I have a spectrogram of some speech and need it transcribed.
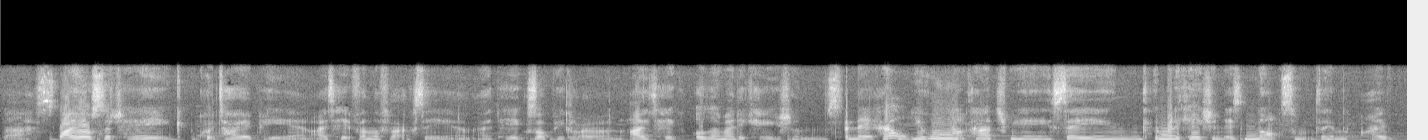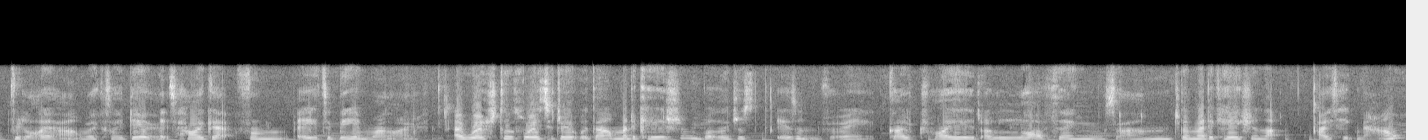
best. But I also take take quetiapine, I take venlafaxine, I take zopiclone, I take other medications and they help. You will not catch me saying the medication is not something I rely on because I do. It's how I get from A to B in my life. I wish there was a way to do it without medication, but there just isn't for me. I've tried a lot of things and the medication that I take now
